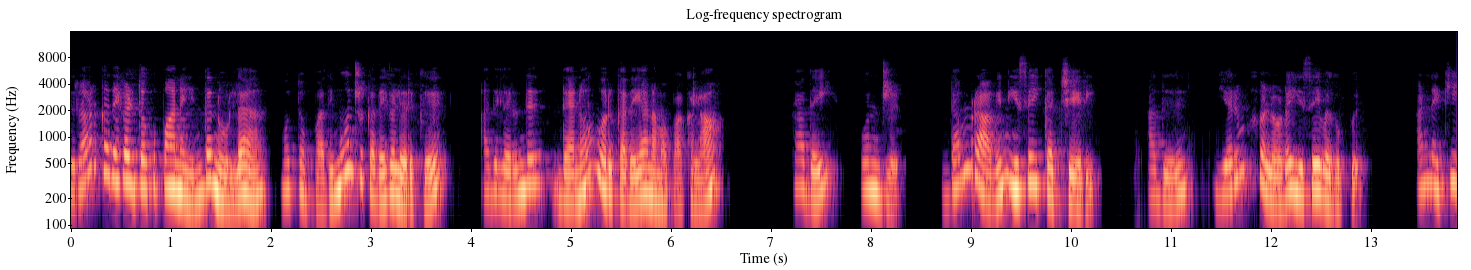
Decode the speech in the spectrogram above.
சிறார் கதைகள் தொகுப்பான இந்த நூலில் மொத்தம் பதிமூன்று கதைகள் இருக்கு. அதிலிருந்து தினம் ஒரு கதையாக நம்ம பார்க்கலாம். கதை ஒன்று. டம்ராவின் இசை கச்சேரி. அது எறும்புகளோட இசை வகுப்பு. அன்னைக்கு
